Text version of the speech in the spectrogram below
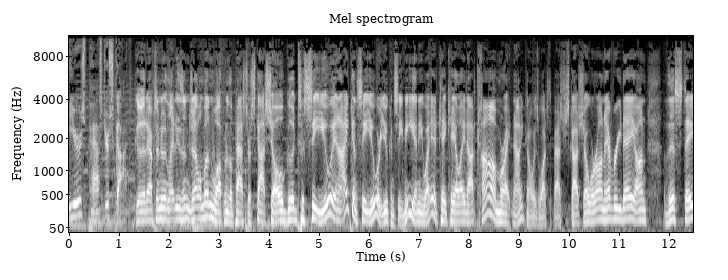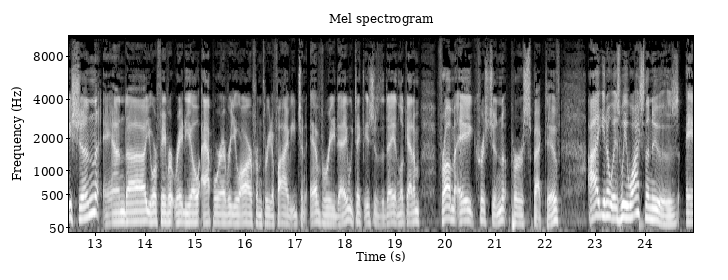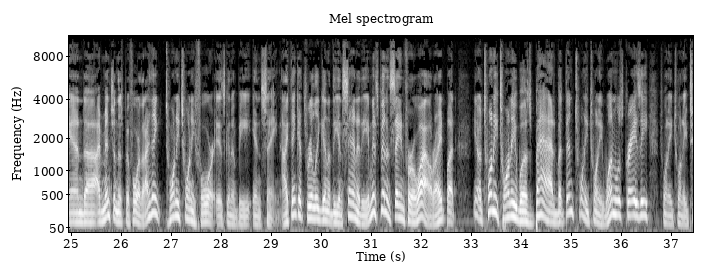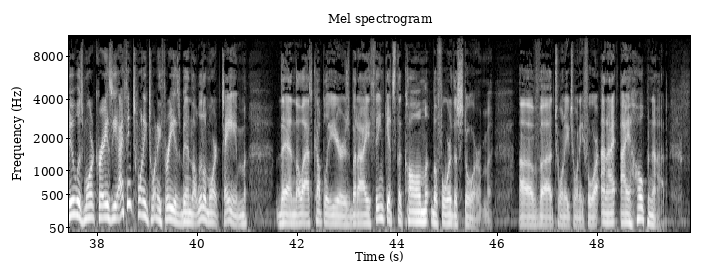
here's Pastor Scott. Good afternoon, ladies and gentlemen. Welcome to the Pastor Scott Show. Good to see you, and I can see you, or you can see me anyway, at kkla.com right now. You can always watch the Pastor Scott Show. We're on every day on this station and uh, your favorite radio app wherever you are from 3 to 5 each and every day. We take the issues of the day and look at them from a Christian perspective. I, you know, as we watch the news, and uh, I've mentioned this before, that I think 2024 is going to be insane. I think it's really going to, the insanity. I mean, it's been insane for a while, right? But, you know, 2020 was bad, but then 2021 was crazy. 2022 was more crazy. I think 2023 has been a little more tame than the last couple of years, but I think it's the calm before the storm of uh, 2024, and I, I hope not.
